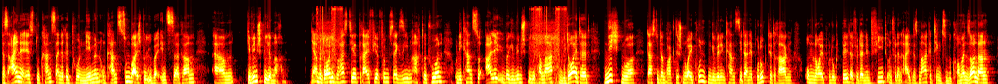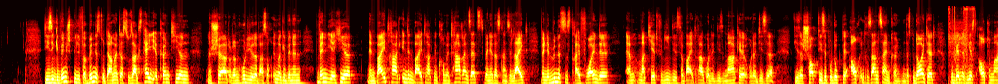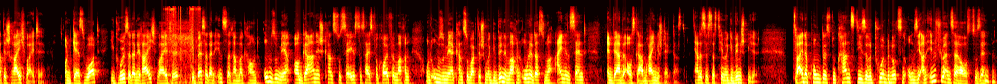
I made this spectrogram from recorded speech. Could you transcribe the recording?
Das eine ist, du kannst deine Retouren nehmen und kannst zum Beispiel über Instagram ähm, Gewinnspiele machen. Ja, bedeutet, du hast hier drei, vier, fünf, sechs, sieben, acht Retouren und die kannst du alle über Gewinnspiele vermarkten. Bedeutet nicht nur, dass du dann praktisch neue Kunden gewinnen kannst, die deine Produkte tragen, um neue Produktbilder für deinen Feed und für dein eigenes Marketing zu bekommen, sondern diese Gewinnspiele verbindest du damit, dass du sagst, hey, ihr könnt hier ein Shirt oder ein Hoodie oder was auch immer gewinnen, wenn ihr hier einen Beitrag, in den Beitrag einen Kommentar reinsetzt, wenn ihr das Ganze liked, wenn ihr mindestens drei Freunde ähm, markiert, für die dieser Beitrag oder diese Marke oder diese, dieser Shop, diese Produkte auch interessant sein könnten. Das bedeutet, du generierst automatisch Reichweite. Und guess what? Je größer deine Reichweite, je besser dein Instagram-Account, umso mehr organisch kannst du Sales, das heißt Verkäufe machen und umso mehr kannst du praktisch mal Gewinne machen, ohne dass du nur einen Cent in Werbeausgaben reingesteckt hast. Ja, das ist das Thema Gewinnspiele. Zweiter Punkt ist, du kannst diese Retouren benutzen, um sie an Influencer rauszusenden.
